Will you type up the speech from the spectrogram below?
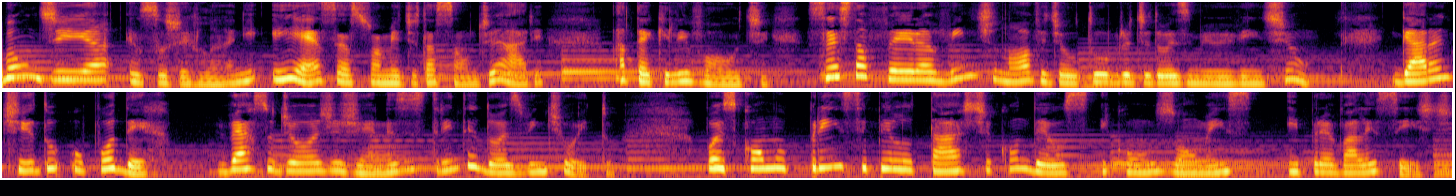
Bom dia, eu sou Gerlane e essa é a sua meditação diária até que ele volte. Sexta-feira, 29 de outubro de 2021. Garantido o poder. Verso de hoje, Gênesis 32, 28. Pois como príncipe lutaste com Deus e com os homens e prevaleceste.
